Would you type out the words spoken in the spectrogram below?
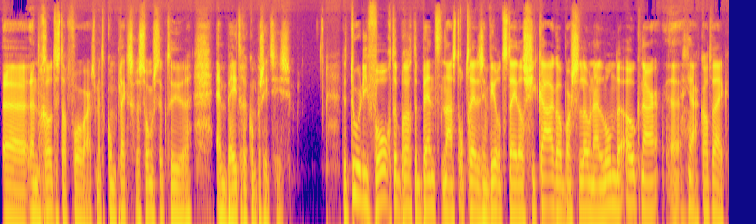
eh, een grote stap voorwaarts met complexere songstructuren en betere composities. De tour die volgde bracht de band naast optredens in wereldsteden als Chicago, Barcelona en Londen ook naar eh, ja, Katwijk.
